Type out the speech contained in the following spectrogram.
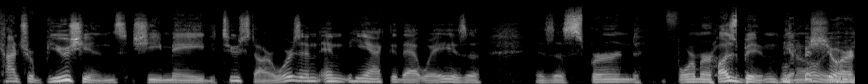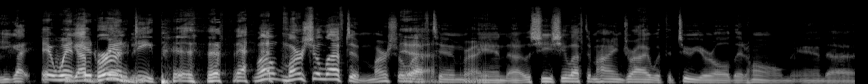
contributions she made to Star Wars, and and he acted that way as a as a spurned former husband. You know, Sure. He got It went he got it burned. deep. Well, Marcia left him. Marcia Yeah, left him, right. and uh, she she left him high and dry with the two year old at home, and uh,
